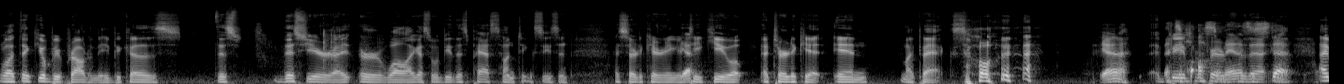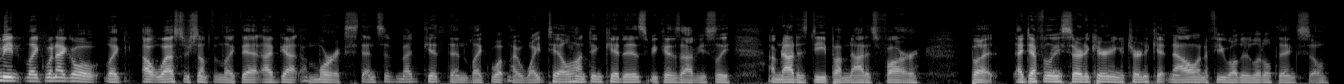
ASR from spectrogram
Well, I think you'll be proud of me because this this year, I, or well, I guess it would be this past hunting season, I started carrying a yeah. TQ, a tourniquet in my pack. So yeah, being prepared awesome, man. for That's that. Yeah. I mean, like when I go like out west or something like that, I've got a more extensive med kit than like what my whitetail hunting kit is because obviously I'm not as deep, I'm not as far. But I definitely started carrying a tourniquet now and a few other little things. So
